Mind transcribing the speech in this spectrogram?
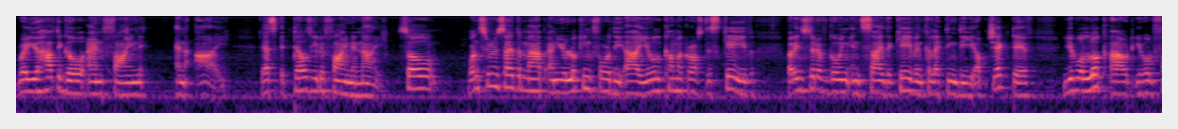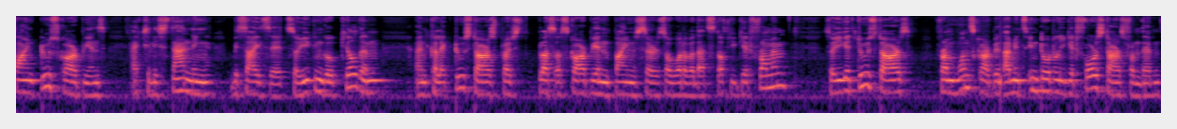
where you have to go and find an eye. Yes, it tells you to find an eye. So once you're inside the map and you're looking for the eye, you will come across this cave, but instead of going inside the cave and collecting the objective, you will look out, you will find two scorpions actually standing besides it. So you can go kill them and collect two stars plus, plus a scorpion pincers or whatever that stuff you get from him. So you get two stars from one scorpion. That means in total you get four stars from them.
